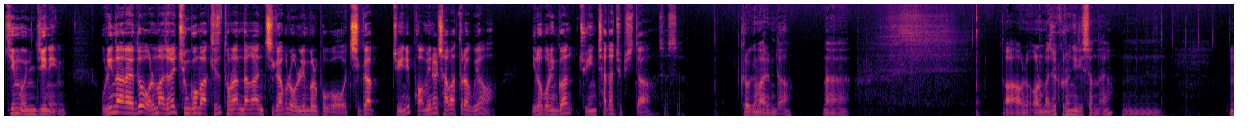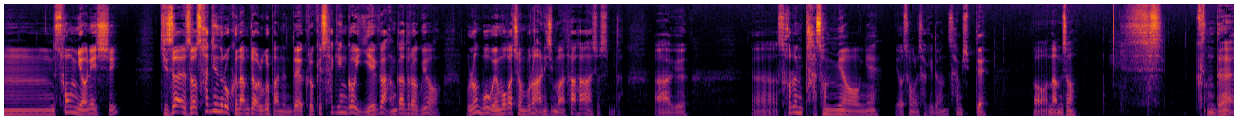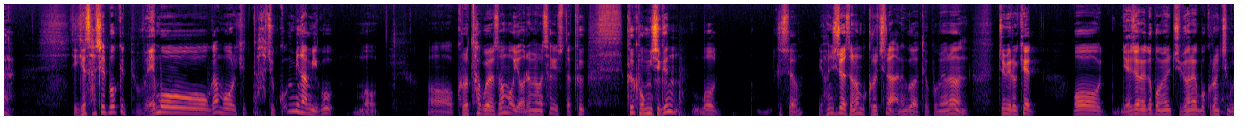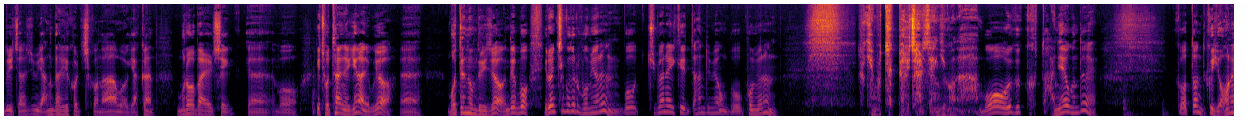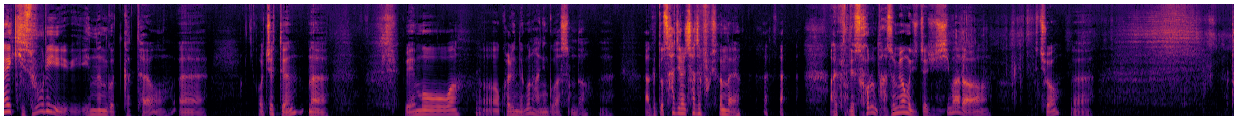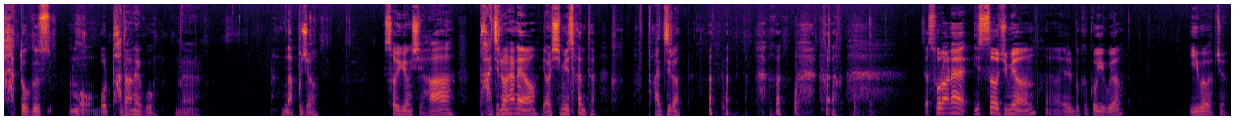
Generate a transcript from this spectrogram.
김은지님, 우리나라에도 얼마 전에 중고마켓에서 도난당한 지갑을 올린 걸 보고 지갑 주인이 범인을 잡았더라고요. 잃어버린 건 주인 찾아줍시다. 하셨어요. 그러게 말입니다. 네. 아, 얼마 전에 그런 일이 있었나요? 음, 음, 송연희 씨. 기사에서 사진으로 그 남자 얼굴 봤는데 그렇게 사귄 거 이해가 안 가더라고요. 물론 뭐 외모가 전부는 아니지만 하하 하셨습니다. 아, 그, 어, 35명의 여성을 사귀던 30대 어, 남성. 근데 이게 사실 뭐그 외모가 뭐 이렇게 아주 꽃미남이고 뭐 어, 그렇다고 해서 뭐 여러 명을 사귈 수 있다. 그, 그 공식은 뭐, 글쎄요. 현실에서는 뭐 그렇지는 않은 것 같아요. 보면은 좀 이렇게 뭐 예전에도 보면 주변에 뭐 그런 친구들 있잖아요. 좀 양다리를 걸치거나 뭐 약간 문어발식, 예, 뭐, 좋다는 얘기는 아니고요. 예. 못된 놈들이죠. 근데 뭐 이런 친구들을 보면은 뭐 주변에 이렇게 한두 명 뭐 보면은 이렇게 뭐 특별히 잘생기거나 뭐 그, 그것도 아니에요. 근데 그 어떤 그 연애 기술이 있는 것 같아요. 예. 어쨌든, 네. 외모와 어, 관련된 건 아닌 것 같습니다. 예. 아, 그 또 사진을 찾아보셨나요? 아, 근데 35명은 진짜 심하다. 그쵸? 예. 다 또 그, 뭐, 뭘 받아내고, 네. 나쁘죠. 서유경 씨, 아, 바지런 하네요. 열심히 산다. 바지런. 자, 소란에 있어주면 어, 일부 끝곡이고요. 2부 뵙죠.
